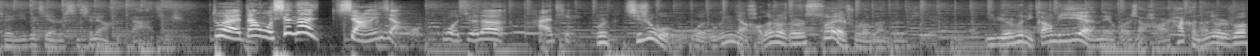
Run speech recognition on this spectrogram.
这一个戒指信息量很大，其实对，但我现在想一想，我我觉得还挺不是。其实我我我跟你讲，好多时候都是岁数的问问题。你比如说，你刚毕业那会儿，小孩儿他可能就是说，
